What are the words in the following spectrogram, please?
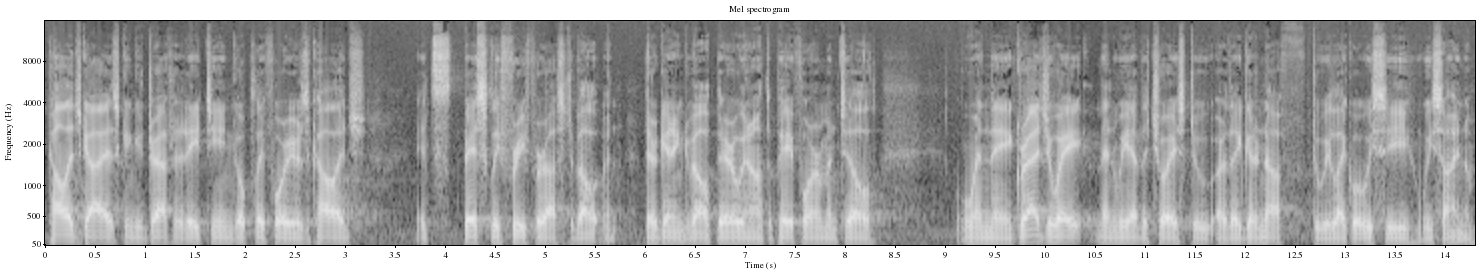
college guys can get drafted at 18, go play four years of college. It's basically free for us development. They're getting developed there. We don't have to pay for them until when they graduate. Then we have the choice: do are they good enough? Do we like what we see? We sign them.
